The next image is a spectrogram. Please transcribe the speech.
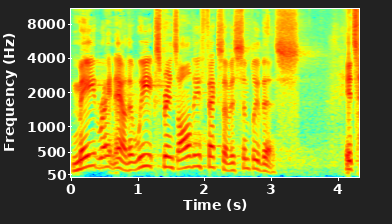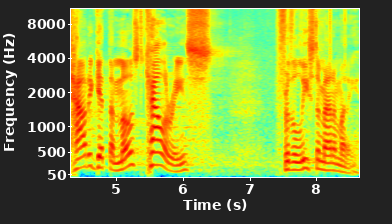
made right now that we experience all the effects of is simply this it's how to get the most calories for the least amount of money.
